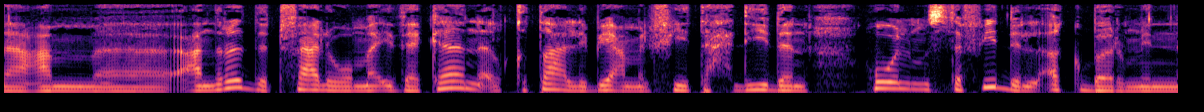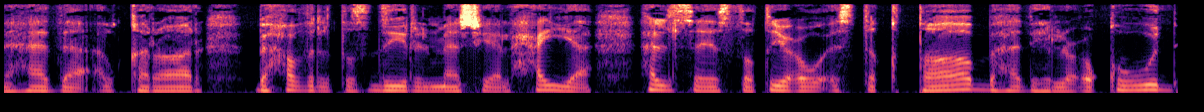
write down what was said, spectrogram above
عن آه، عن ردة فعله وما إذا كان القطاع اللي بيعمل فيه تحديدا هو المستفيد الأكبر من هذا القرار بحظر تصدير الماشية الحية. هل سيستطيعوا استقطاب هذه العقود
